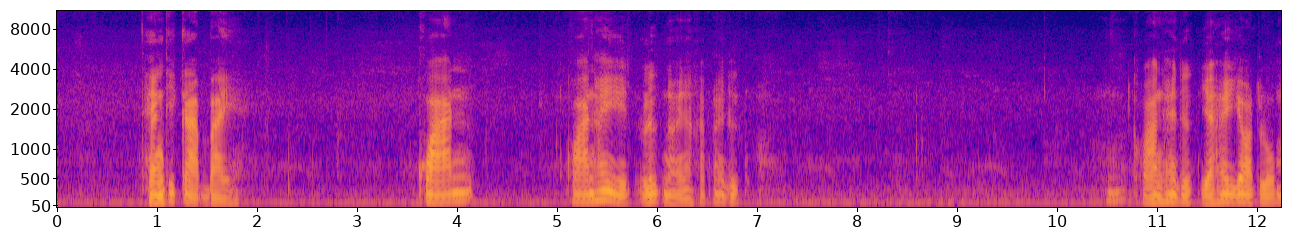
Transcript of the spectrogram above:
ๆ แทงที่กาบใบ คว้าน คว้านให้ลึกหน่อยนะครับ ให้ลึก คว้านให้ลึก อย่าให้ยอดล้ม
